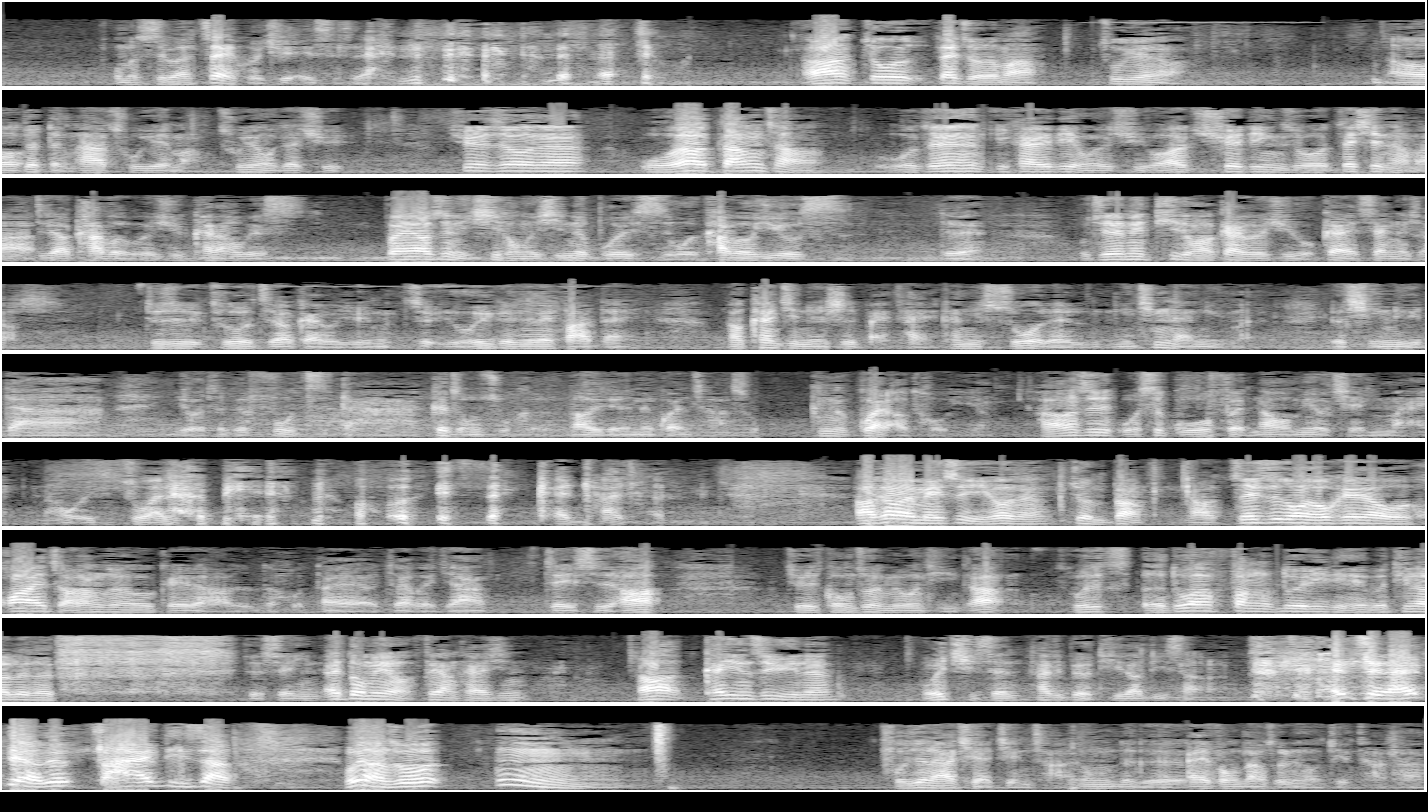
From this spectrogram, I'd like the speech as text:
我们是不是要再回去 S 三？啊，就带走了嘛，住院了嘛，然后就等他出院嘛，出院我再去。去了之后呢，我要当场，我昨天一开店我就去，我要确定说在现场把资料 cover 回去，看他会不会死。不然要是你系统的新的不会死，我 cover 回去又死，对不对？我觉得那边系统要盖回去，我盖了三个小时，就是所有资料盖回去，就有一个人在那边发呆，然后看尽人事百态，看见所有的年轻男女们。有情侣的，啊，有这个父子的，啊，各种组合，然后一个人在那观察，说跟个怪老头一样，好像是我是果粉，那我没有钱买，然后我一直坐在那边，然后一直在看他。好，看完没事以后呢，就很棒。好，这一次东西 OK 了，我花在早上终于 OK 了，好，带再回家。这一次好，就是工作没问题啊，我的耳朵要放锐利点，有没有听到任何的声音？哎，都没有，非常开心。然后，开心之余呢？我一起身，他就被我踢到地上了，整台电脑就砸在地上。我想说，嗯，我就拿起来检查，用那个 iPhone 当手电筒检查它，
